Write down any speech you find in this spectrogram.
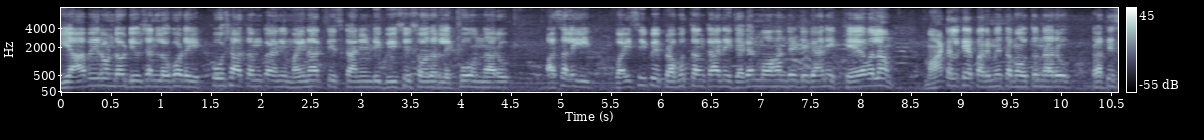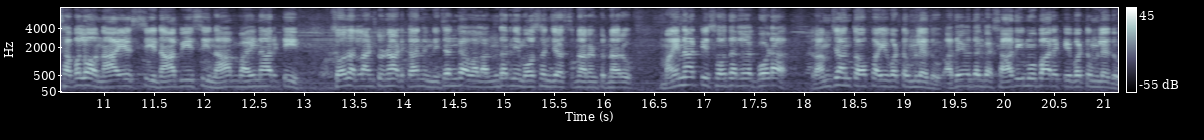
ఈ యాభై రెండో డివిజన్లో కూడా ఎక్కువ శాతం కానీ మైనార్టీస్ కానివ్వండి బీసీ సోదరులు ఎక్కువ ఉన్నారు. అసలు ఈ వైసీపీ ప్రభుత్వం కానీ జగన్మోహన్ రెడ్డి కానీ కేవలం మాటలకే పరిమితం అవుతున్నారు ప్రతి సభలో నా ఎస్సీ నా బీసీ నా మైనారిటీ సోదరులు అంటున్నాడు కానీ నిజంగా వాళ్ళందరినీ మోసం చేస్తున్నారంటున్నారు. మైనారిటీ సోదరులకు కూడా రంజాన్ తోఫా ఇవ్వటం లేదు. అదేవిధంగా షాదీ ముబారక్ ఇవ్వటం లేదు.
